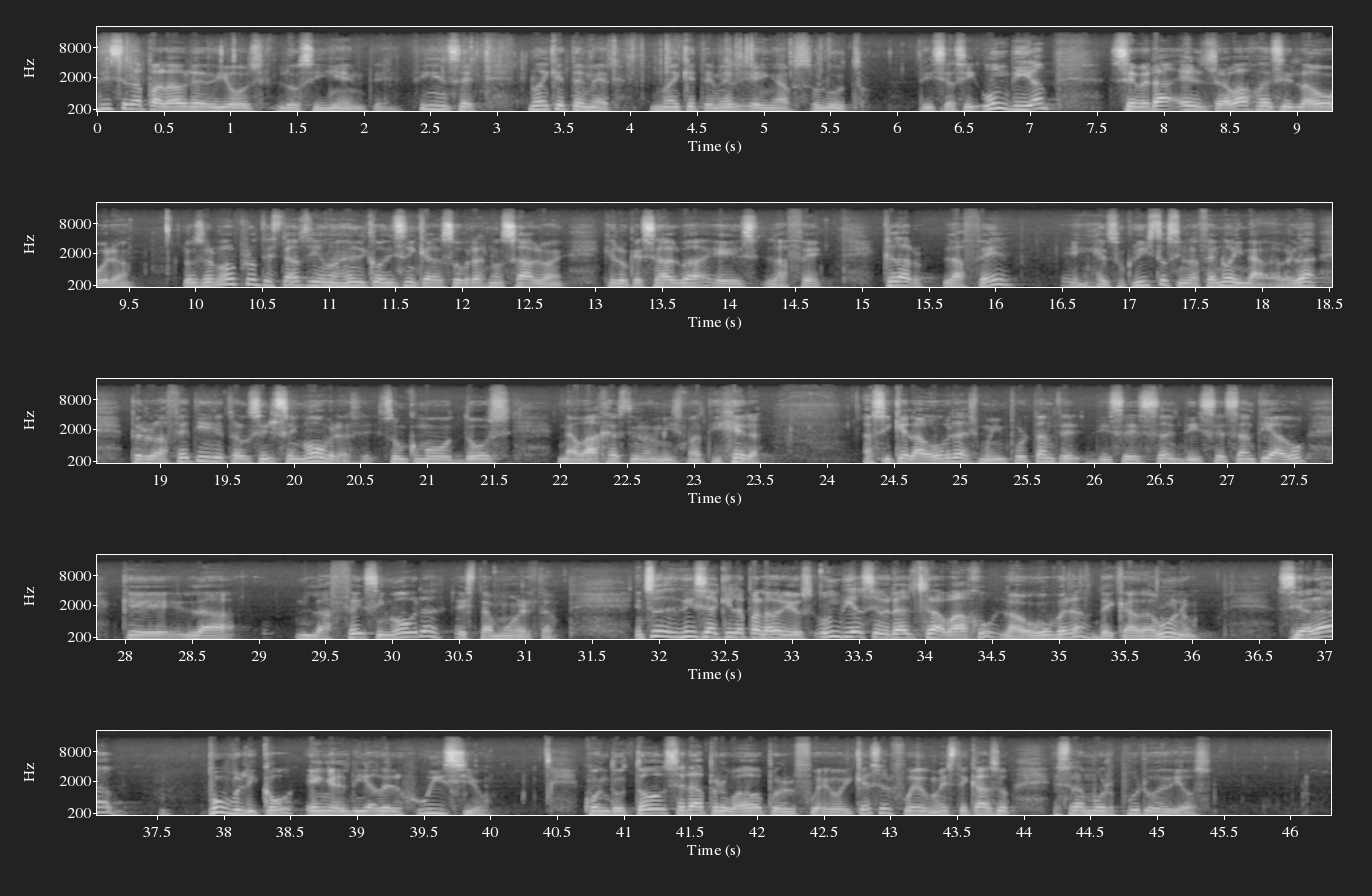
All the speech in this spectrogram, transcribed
dice la palabra de Dios lo siguiente, fíjense, no hay que temer, no hay que temer en absoluto. Dice así, un día se verá el trabajo, es decir, la obra. Los hermanos protestantes y evangélicos dicen que las obras no salvan, que lo que salva es la fe. Claro, la fe en Jesucristo, sin la fe no hay nada, ¿verdad? Pero la fe tiene que traducirse en obras, son como dos navajas de una misma tijera. Así que la obra es muy importante. Dice, dice Santiago que la, la fe sin obra está muerta. Entonces dice aquí la palabra de Dios, un día se verá el trabajo, la obra de cada uno. Se hará público en el día del juicio, cuando todo será aprobado por el fuego. ¿Y qué es el fuego? En este caso es el amor puro de Dios.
